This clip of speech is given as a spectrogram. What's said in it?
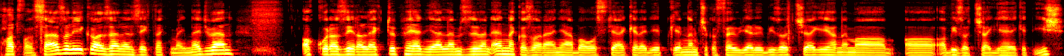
60 százaléka, az ellenzéknek meg 40, akkor azért a legtöbb helyen jellemzően ennek az arányába osztják el egyébként nem csak a felügyelőbizottsági, hanem a, a, a bizottsági helyeket is.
